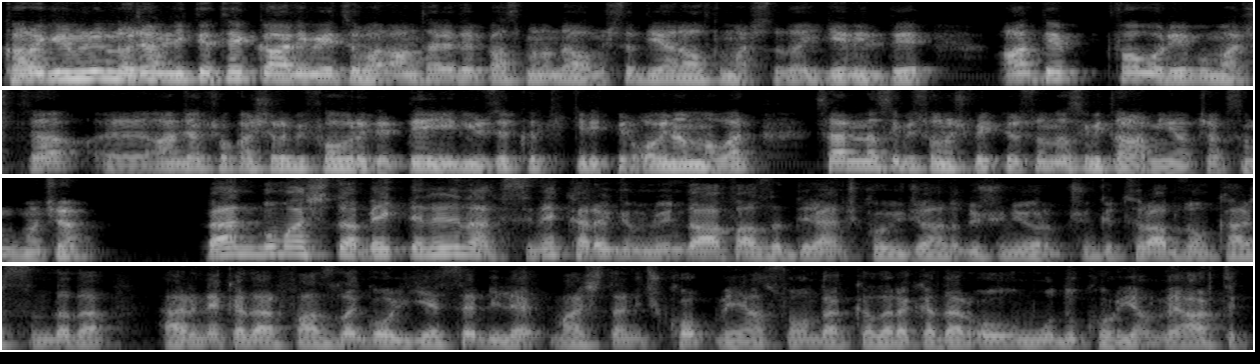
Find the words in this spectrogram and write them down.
Karagümrük'ün hocam ligde tek galibiyeti var. Antalya deplasmanında almıştı. Diğer 6 maçta da yenildi. Antep favori bu maçta e, ancak çok aşırı bir favori de değil. %42'lik bir oynanma var. Sen nasıl bir sonuç bekliyorsun? Nasıl bir tahmin yapacaksın bu maça? Ben bu maçta beklenenin aksine Karagümrük'ün daha fazla direnç koyacağını düşünüyorum. Çünkü Trabzon karşısında da her ne kadar fazla gol yese bile maçtan hiç kopmayan, son dakikalara kadar o umudu koruyan ve artık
